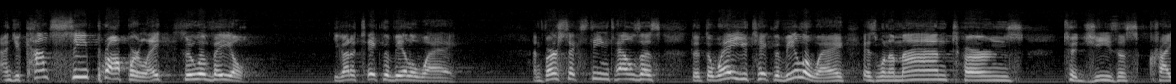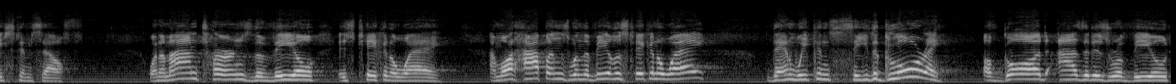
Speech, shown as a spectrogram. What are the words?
and you can't see properly through a veil. you got to take the veil away. And verse 16 tells us that the way you take the veil away is when a man turns to Jesus Christ himself. When a man turns, the veil is taken away. And what happens when the veil is taken away? Then we can see the glory of God as it is revealed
